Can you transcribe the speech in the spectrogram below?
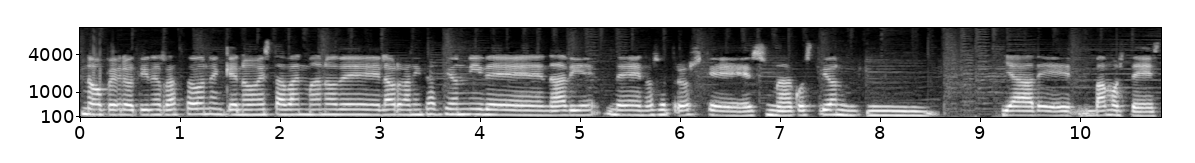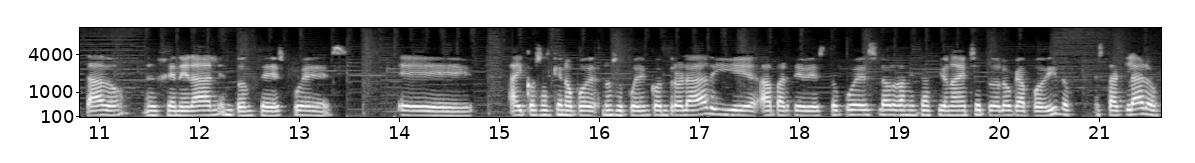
No, pero tienes razón en que no estaba en mano de la organización ni de nadie de nosotros, que es una cuestión mm, ya de, vamos, de Estado en general. Entonces, pues, eh, hay cosas que no, no se pueden controlar y eh, aparte de esto, pues la organización ha hecho todo lo que ha podido, está claro.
